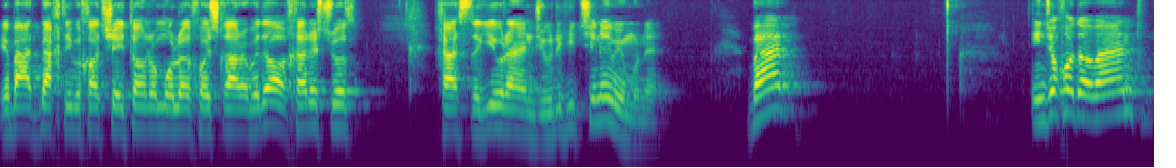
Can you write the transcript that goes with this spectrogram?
یه بدبختی بخواد شیطان رو مولای خوش قرار بده آخرش جز خستگی و رنجوری هیچی نمیمونه. بعد اینجا خداوند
